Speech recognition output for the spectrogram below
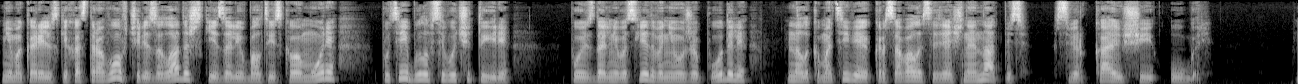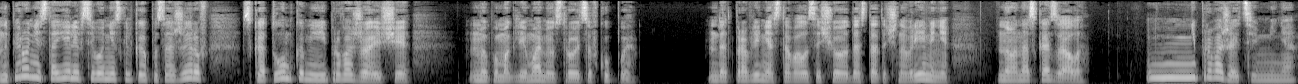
мимо Карельских островов, через Ладожский залив Балтийского моря. Путей было всего четыре. Поезд дальнего следования уже подали. На локомотиве красовалась изящная надпись «Сверкающий угорь». На перроне стояли всего несколько пассажиров с котомками и провожающие. Мы помогли маме устроиться в купе. До отправления оставалось еще достаточно времени, но она сказала, «Не провожайте меня».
